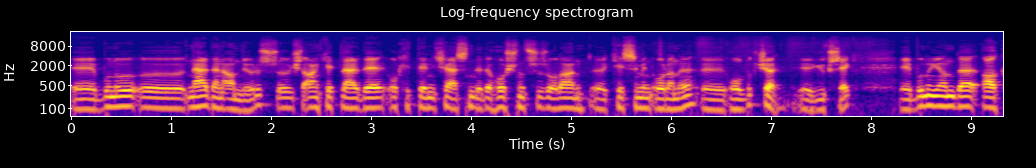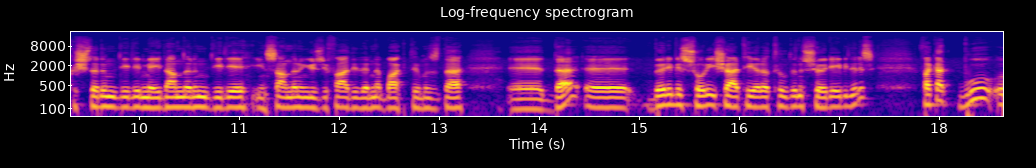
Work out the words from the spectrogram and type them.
E, bunu e, nereden anlıyoruz? E, işte anketlerde o kitlenin içerisinde de hoşnutsuz olan e, kesimin oranı e, oldukça e, yüksek. E, bunun yanında alkışların dili, meydanların dili, insanların yüz ifadelerine baktığımızda e, da e, böyle bir soru işareti yaratıldığını söyleyebiliriz. Fakat bu e,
